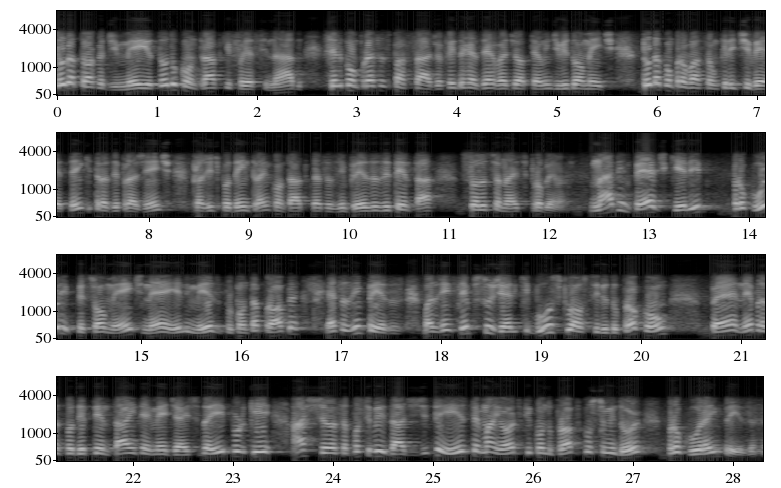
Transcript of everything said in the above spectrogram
toda a troca de e-mail, todo o contrato que foi assinado, se ele comprou essas passagens ou fez a reserva de hotel individualmente, toda a comprovação que ele tiver tem que trazer para a gente, para a gente poder entrar em contato com essas empresas e tentar solucionar esse problema. Nada impede que ele procure pessoalmente, né, ele mesmo por conta própria, essas empresas. Mas a gente sempre sugere que busque o auxílio do Procon, é, né, para poder tentar intermediar isso daí, porque a chance, a possibilidade de ter êxito é maior do que quando o próprio consumidor procura a empresa.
